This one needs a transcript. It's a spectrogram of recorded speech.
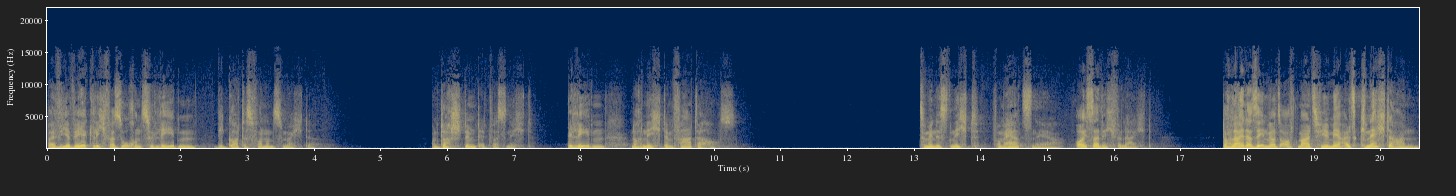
weil wir wirklich versuchen zu leben, wie Gott es von uns möchte. Und doch stimmt etwas nicht. Wir leben noch nicht im Vaterhaus. Zumindest nicht vom Herzen her, äußerlich vielleicht. Doch leider sehen wir uns oftmals viel mehr als Knechte an,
